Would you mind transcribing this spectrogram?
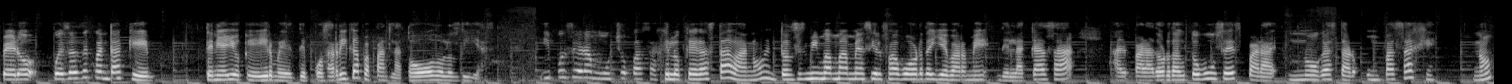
Pero pues haz de cuenta que tenía yo que irme de Poza Rica a Papantla todos los días. Y pues era mucho pasaje lo que gastaba, ¿no? Entonces mi mamá me hacía el favor de llevarme de la casa al parador de autobuses para no gastar un pasaje, ¿no?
